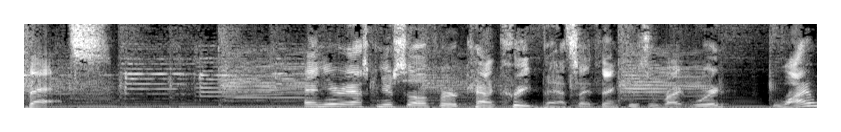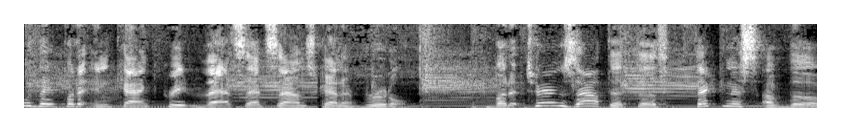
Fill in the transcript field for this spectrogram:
vats. And you're asking yourself, or concrete vats, I think is the right word. Why would they put it in concrete vats? That sounds kind of brutal. But it turns out that the thickness of the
